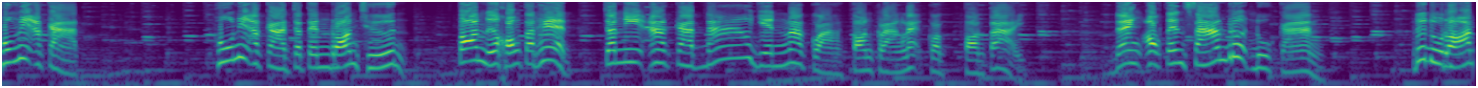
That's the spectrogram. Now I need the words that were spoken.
ภูมิอากาศภูมิอากาศจะเป็นร้อนชื้น ตอนเหนือของประเทศจะมีอากาศหนาวเย็นมากกว่าตอนกลางและก็ตอนใต้ แดงออกเป็นสามฤดูกาล ฤดูร้อน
